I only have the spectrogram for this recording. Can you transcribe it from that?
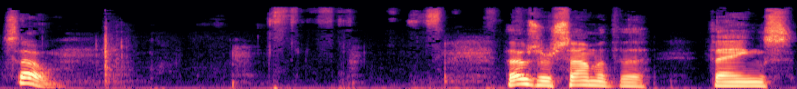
So, those are some of the things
